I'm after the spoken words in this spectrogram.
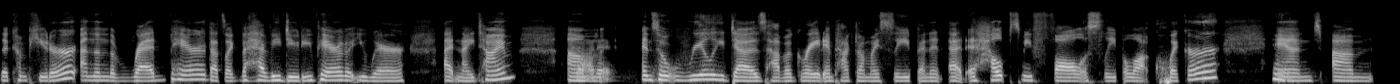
the computer and then the red pair that's like the heavy duty pair that you wear at nighttime. Um, Got it and so it really does have a great impact on my sleep and it, it helps me fall asleep a lot quicker. Mm. and um,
